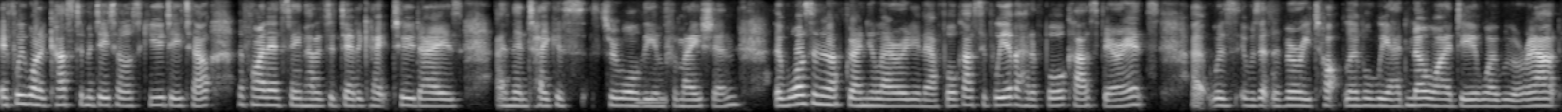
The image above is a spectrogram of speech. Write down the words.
if we wanted customer detail or SKU detail, the finance team had to dedicate two days and then take us through all the mm-hmm. information. There wasn't enough granularity in our forecast. If we ever had a forecast variance, it was it was at the very top level. We had no idea why we were out.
